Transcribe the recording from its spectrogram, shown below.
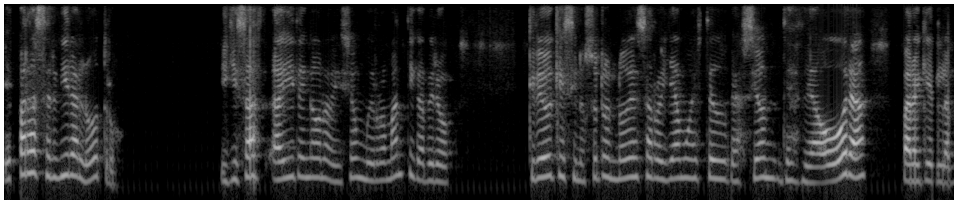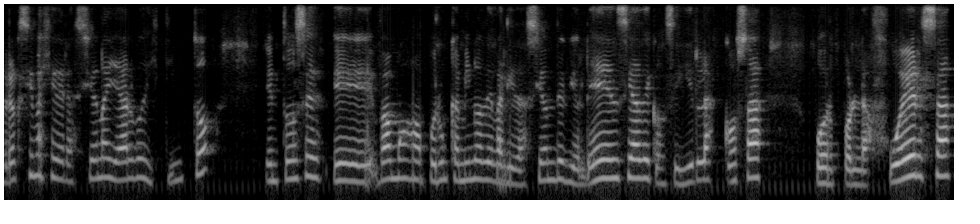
es para servir al otro. Y quizás ahí tenga una visión muy romántica, pero creo que si nosotros no desarrollamos esta educación desde ahora para que en la próxima generación haya algo distinto, entonces eh, vamos a por un camino de validación de violencia, de conseguir las cosas por, por la fuerza,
